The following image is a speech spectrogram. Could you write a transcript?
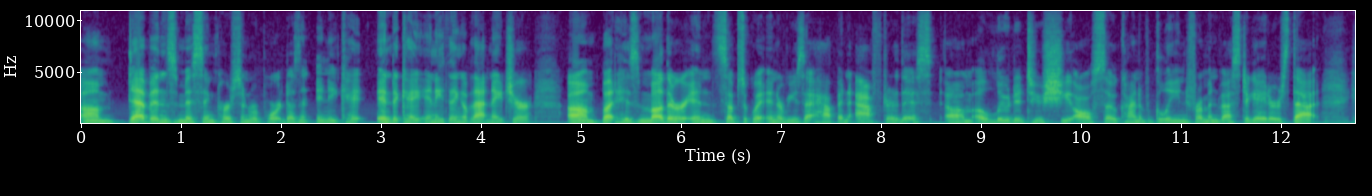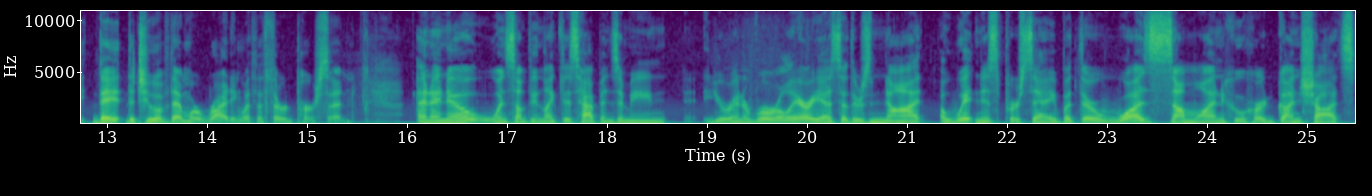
Um, Devin's missing person report doesn't indicate anything of that nature, um, but his mother, in subsequent interviews that happened after this, um, alluded to she also kind of gleaned from investigators that they the two of them were riding with a third person. And I know when something like this happens, I mean, you're in a rural area, so there's not a witness per se, but there was someone who heard gunshots.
